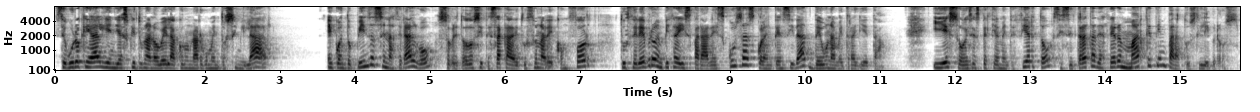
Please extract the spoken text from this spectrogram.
Seguro que alguien ya ha escrito una novela con un argumento similar. En cuanto piensas en hacer algo, sobre todo si te saca de tu zona de confort, tu cerebro empieza a disparar excusas con la intensidad de una metralleta. Y eso es especialmente cierto si se trata de hacer marketing para tus libros.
